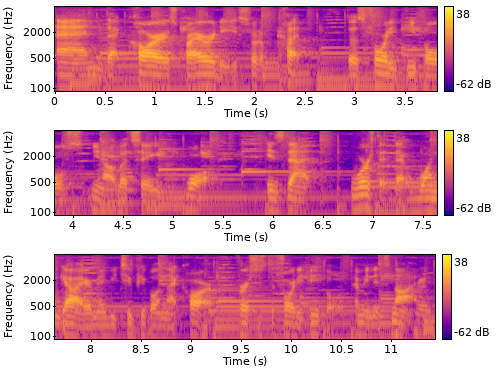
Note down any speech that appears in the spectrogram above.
and that car's priority sort of cut those 40 people's, you know, let's say walk, is that worth it, that one guy or maybe two people in that car versus the 40 people? I mean, it's not. Right.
